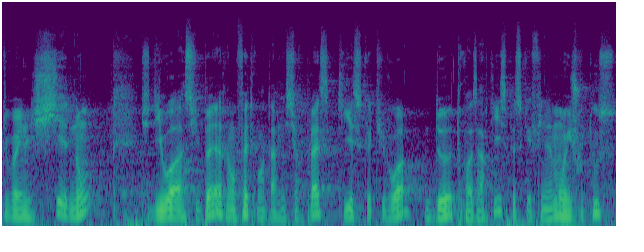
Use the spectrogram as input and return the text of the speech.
tu vois une chier de noms, tu dis ouais super, et en fait quand tu arrives sur place, qui est-ce que tu vois? Deux, trois artistes, parce que finalement ils jouent tous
